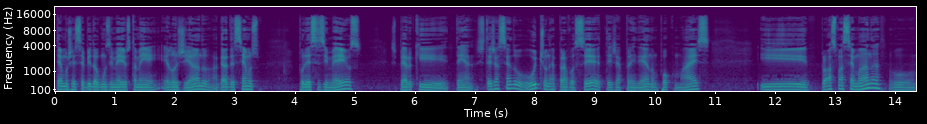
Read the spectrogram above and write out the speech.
Temos recebido alguns e-mails também elogiando, agradecemos por esses e-mails. Espero que tenha, esteja sendo útil né, para você, esteja aprendendo um pouco mais. E próxima semana, o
